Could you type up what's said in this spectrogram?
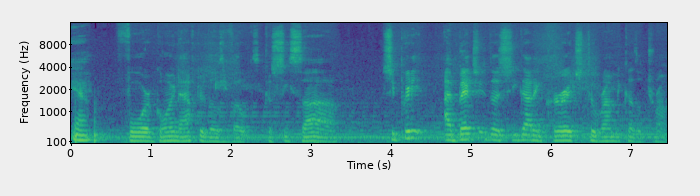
Yeah. For going after those votes because she saw. She pretty. I bet you that she got encouraged to run because of Trump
